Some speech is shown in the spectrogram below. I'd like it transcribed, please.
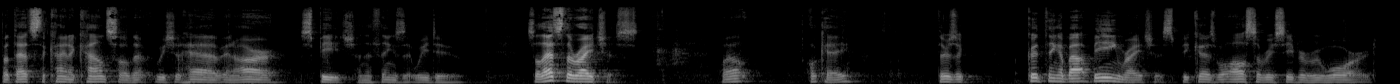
but that's the kind of counsel that we should have in our speech and the things that we do. So that's the righteous. Well, okay. There's a good thing about being righteous because we'll also receive a reward.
